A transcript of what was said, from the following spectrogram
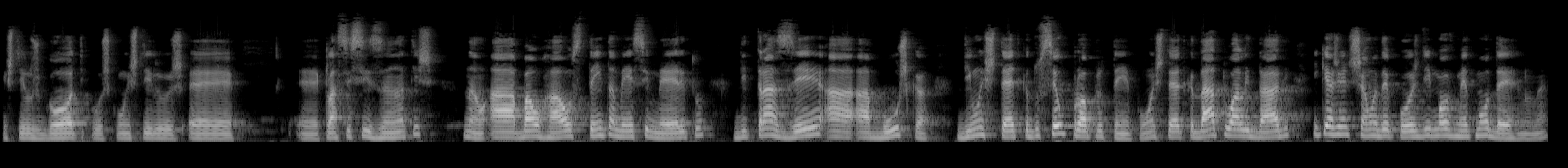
estilos góticos com estilos é, é, classicizantes. Não, a Bauhaus tem também esse mérito de trazer a, a busca de uma estética do seu próprio tempo, uma estética da atualidade e que a gente chama depois de movimento moderno. Né?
